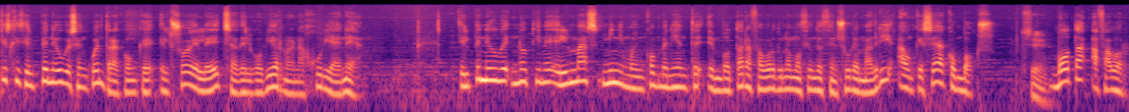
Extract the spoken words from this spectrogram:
Que es que si el PNV se encuentra con que el PSOE le echa del gobierno en Ajuria Enea, el PNV no tiene el más mínimo inconveniente en votar a favor de una moción de censura en Madrid, aunque sea con Vox Sí. vota a favor.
